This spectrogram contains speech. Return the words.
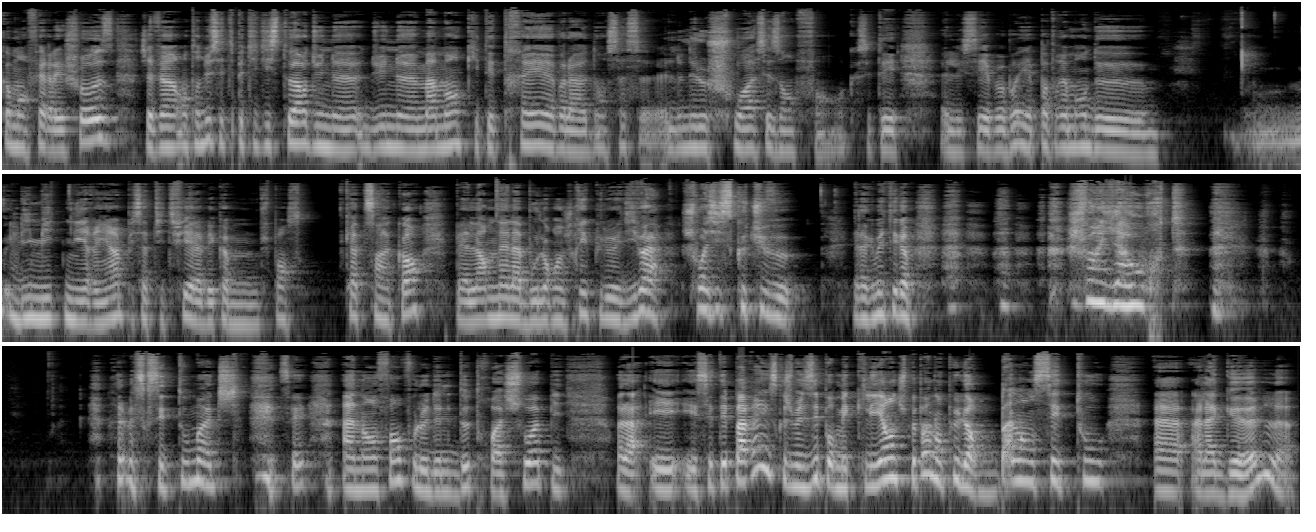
comment faire les choses, j'avais entendu cette petite histoire d'une d'une maman qui était très, voilà, dans ça, elle donnait le choix à ses enfants, que c'était, il n'y a pas vraiment de limite ni rien. Puis sa petite fille, elle avait comme, je pense, 4-5 ans, puis elle l'emmenait à la boulangerie, puis lui a dit, voilà, choisis ce que tu veux. Et la était comme, je veux un yaourt. parce que c'est too much. C'est un enfant, faut lui donner deux trois choix, puis voilà. Et, et c'était pareil, ce que je me disais pour mes clients, je peux pas non plus leur balancer tout euh, à la gueule.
